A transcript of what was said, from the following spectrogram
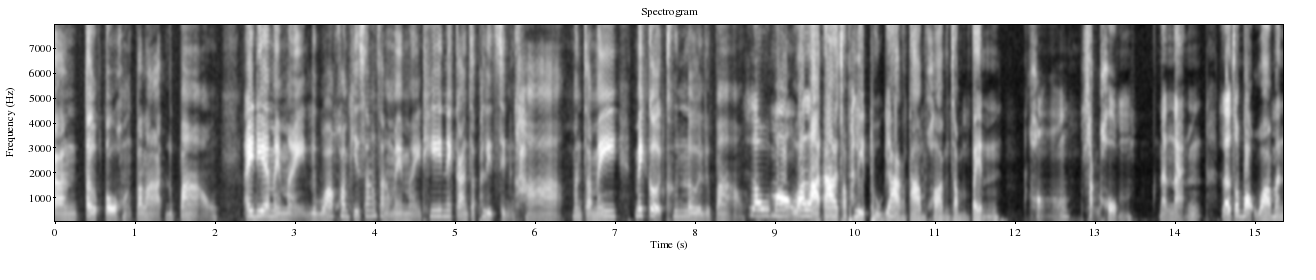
การเติบโตของตลาดหรือเปล่า ไอเดียใหม่ๆ หรือว่าความคิดสร้างสรรค์ใหม่ ๆ ที่ในการจะผลิตสินค้า มันจะไม่ไม่เกิดขึ้นเลยหรือเปล่า เรามองว่ารัฐอาจจะผลิตทุกอย่างตามความจำเป็นของสังคมนั้นๆ เราจะบอกว่ามัน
